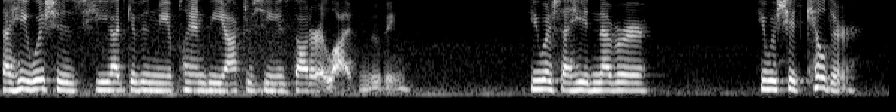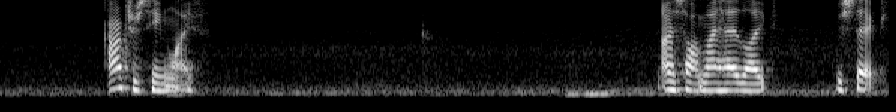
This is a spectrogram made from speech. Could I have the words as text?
that he wishes he had given me a plan B after seeing his daughter alive and moving. He wished that he had never, he wished he had killed her after seeing life. I saw in my head like, you're sick.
